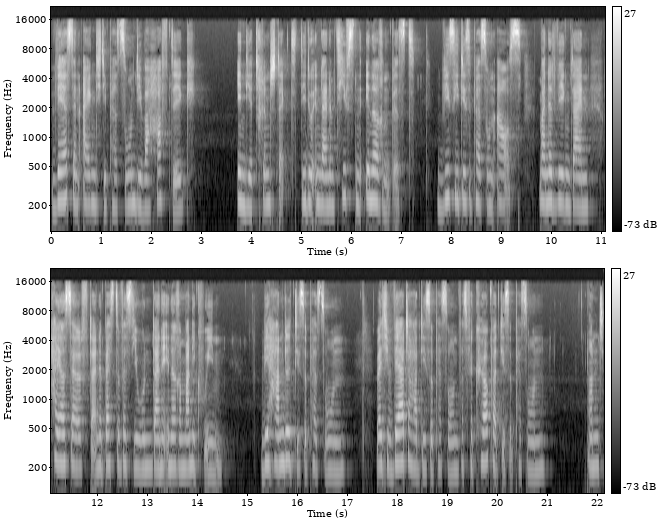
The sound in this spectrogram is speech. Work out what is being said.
wer ist denn eigentlich die Person, die wahrhaftig in dir drin steckt, die du in deinem tiefsten Inneren bist? Wie sieht diese Person aus? Meinetwegen dein Higher Self, deine beste Version, deine innere Money Queen. Wie handelt diese Person? Welche Werte hat diese Person? Was verkörpert diese Person? Und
